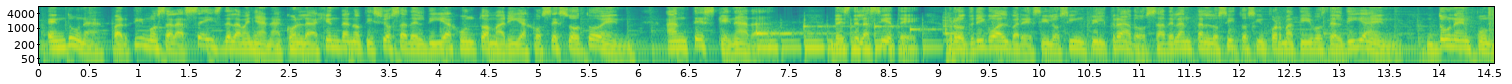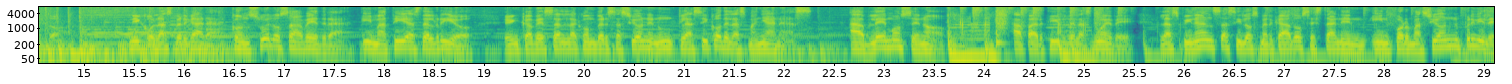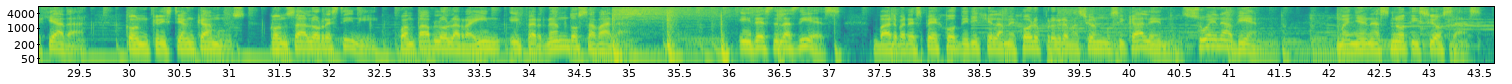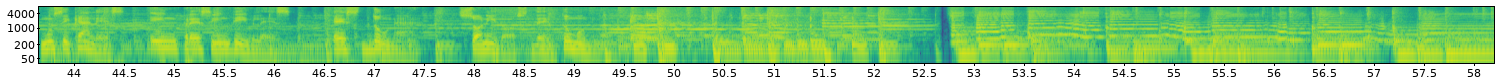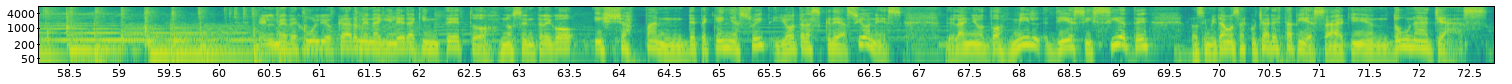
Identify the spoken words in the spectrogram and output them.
En Duna partimos a las 6 de la mañana con la agenda noticiosa del día junto a María José Soto en Antes que nada. Desde las 7, Rodrigo Álvarez y los infiltrados adelantan los hitos informativos del día en Duna en Punto. Nicolás Vergara, Consuelo Saavedra y Matías del Río encabezan la conversación en un clásico de las mañanas. Hablemos en off. A partir de las 9, las finanzas y los mercados están en Información Privilegiada, con Cristian Camus, Gonzalo Restini, Juan Pablo Larraín y Fernando Zavala. Y desde las 10, Bárbara Espejo dirige la mejor programación musical en Suena Bien. Mañanas noticiosas, musicales, imprescindibles. Es Duna, sonidos de tu mundo. Mes de julio, Carmen Aguilera Quinteto nos entregó Ishafan de Pequeña Suite y otras creaciones del año 2017. Los invitamos a escuchar esta pieza aquí en Duna Jazz.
